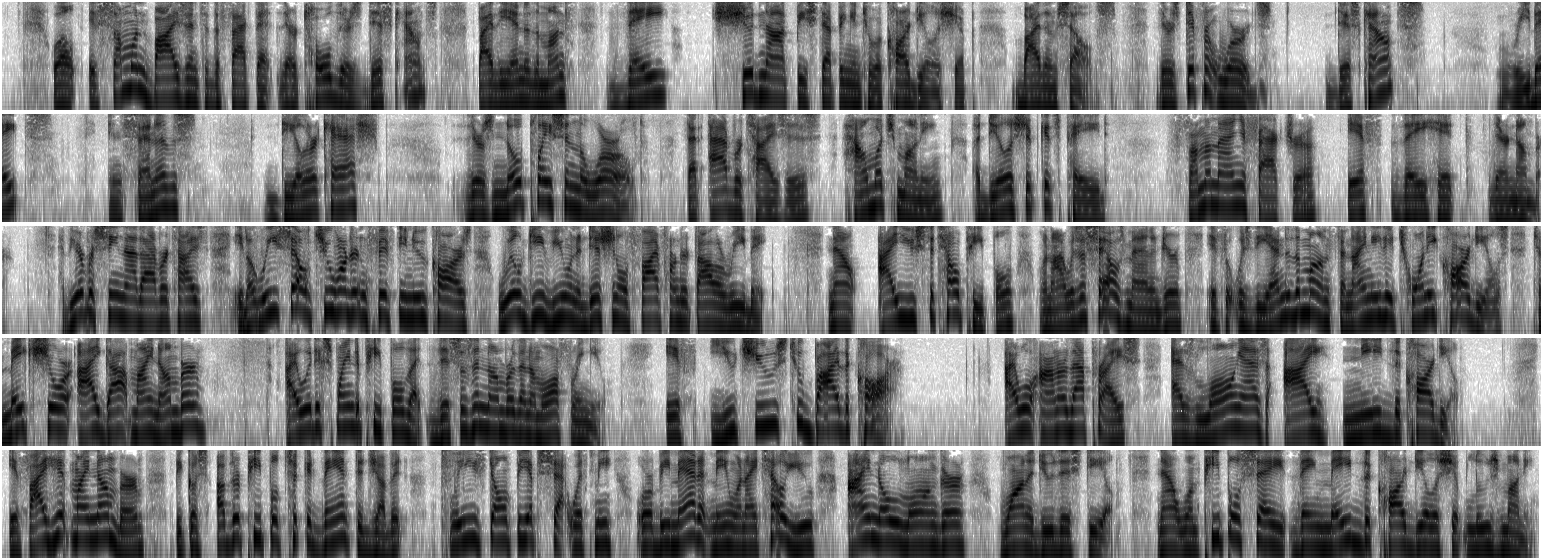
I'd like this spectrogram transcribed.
Well, if someone buys into the fact that they're told there's discounts by the end of the month, they should not be stepping into a car dealership by themselves. There's different words discounts, rebates, incentives dealer cash. There's no place in the world that advertises how much money a dealership gets paid from a manufacturer if they hit their number. Have you ever seen that advertised? If we sell 250 new cars, we'll give you an additional $500 rebate. Now, I used to tell people when I was a sales manager, if it was the end of the month and I needed 20 car deals to make sure I got my number, I would explain to people that this is a number that I'm offering you. If you choose to buy the car, I will honor that price as long as I need the car deal. If I hit my number because other people took advantage of it, please don't be upset with me or be mad at me when I tell you I no longer want to do this deal. Now, when people say they made the car dealership lose money,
